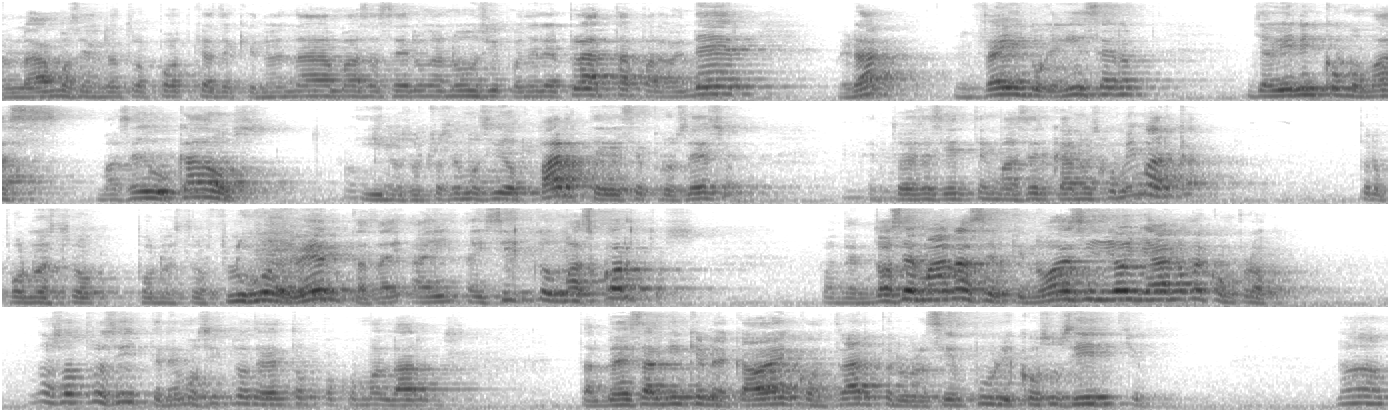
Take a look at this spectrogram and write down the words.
hablábamos en el otro podcast, de que no es nada más hacer un anuncio y ponerle plata para vender, ¿verdad? En Facebook, en Instagram, ya vienen como más, más educados y nosotros hemos sido parte de ese proceso, entonces se sienten más cercanos con mi marca, pero por nuestro, por nuestro flujo de ventas, hay, hay, hay ciclos más cortos, donde en dos semanas el que no decidió ya no me compró. Nosotros sí, tenemos ciclos de venta un poco más largos. Tal vez es alguien que me acaba de encontrar, pero recién publicó su sitio no,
